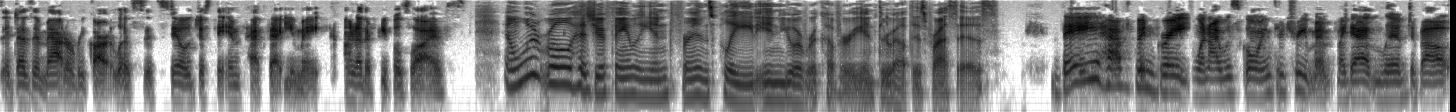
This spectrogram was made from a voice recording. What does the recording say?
It doesn't matter regardless. It's still just the impact that you make on other people's lives. And what role has your family and friends played in your recovery and throughout this process? They have been great. When I was going through treatment, my dad lived about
